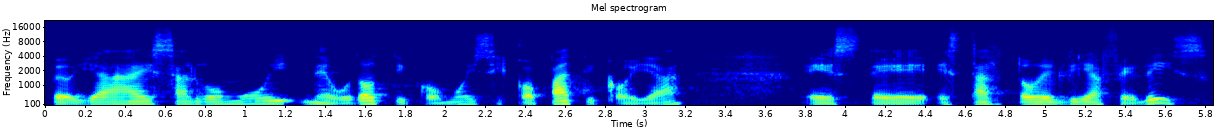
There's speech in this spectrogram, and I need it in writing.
pero ya es algo muy neurótico, muy psicopático ya, este, estar todo el día feliz,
